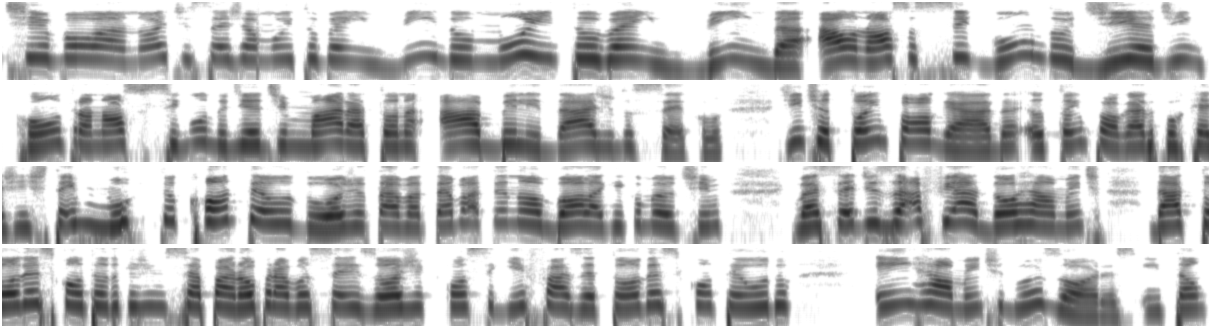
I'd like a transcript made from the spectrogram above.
Noite, boa noite, seja muito bem-vindo, muito bem-vinda ao nosso segundo dia de encontro, ao nosso segundo dia de maratona Habilidade do Século. Gente, eu tô empolgada, eu tô empolgada porque a gente tem muito conteúdo hoje, eu tava até batendo uma bola aqui com o meu time, vai ser desafiador realmente dar todo esse conteúdo que a gente separou para vocês hoje, conseguir fazer todo esse conteúdo em realmente duas horas. Então,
